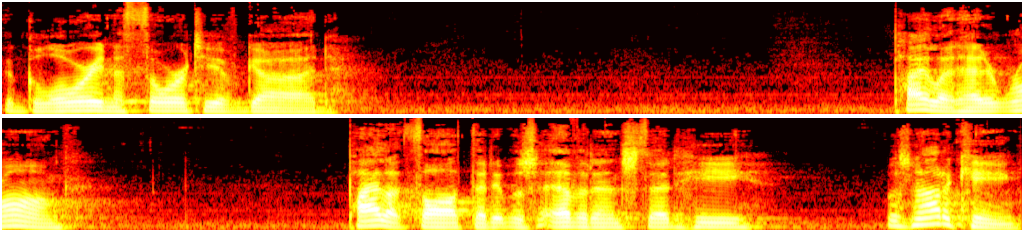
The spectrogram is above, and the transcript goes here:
The glory and authority of God. Pilate had it wrong. Pilate thought that it was evidence that he was not a king,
